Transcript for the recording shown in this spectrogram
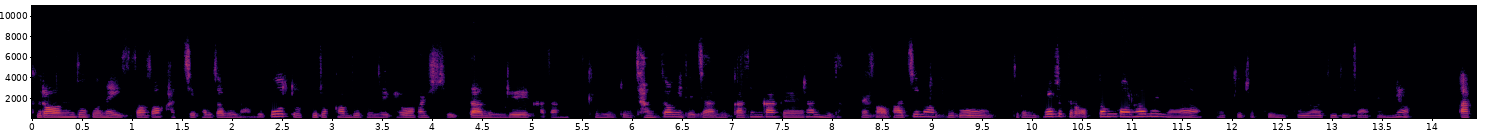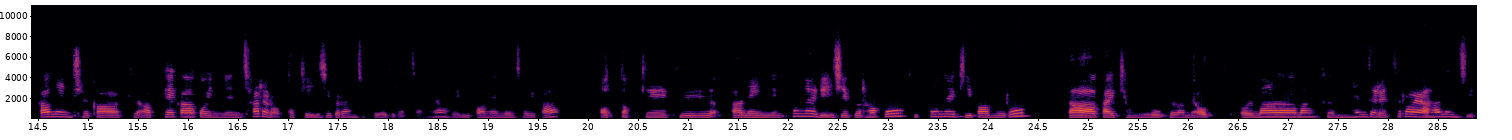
그런 부분에 있어서 같이 관점을 나누고 또 부족한 부분을 배워갈 수 있다는 게 가장 큰 또 장점이 되지 않을까 생각을 합니다. 그래서 마지막으로 그런 프로젝트를 어떤 걸 하느냐 이렇게 조금 보여드리자면요. 아까는 제가 그 앞에 가고 있는 차를 어떻게 인식을 하는지 보여드렸잖아요. 이번에는 저희가 어떻게 그 안에 있는 콘을 인식을 하고 그 콘을 기반으로 나아갈 경로, 그 다음에 어, 얼마만큼 핸들을 틀어야 하는지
